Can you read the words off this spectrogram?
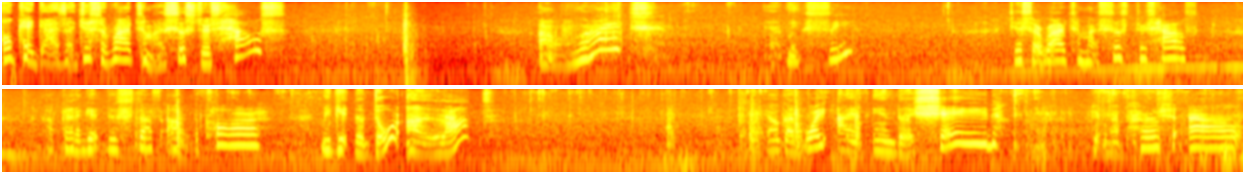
Okay guys, I just arrived to my sister's house. Alright. Let me see. Just arrived to my sister's house. I've got to get this stuff out of the car me get the door unlocked. Y'all gotta wait. I am in the shade. Get my purse out.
